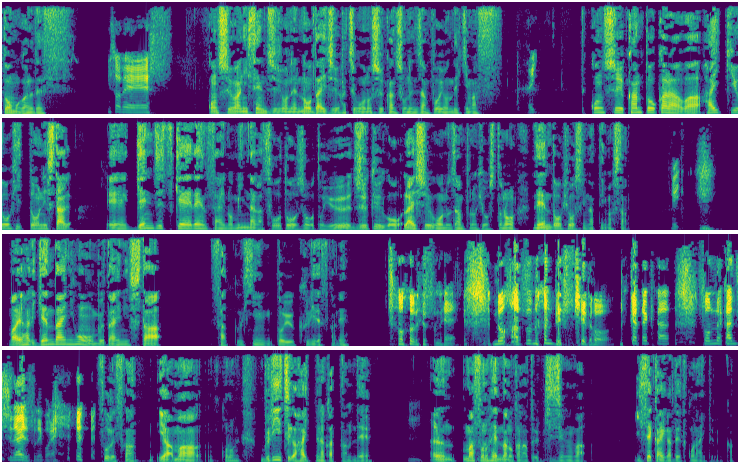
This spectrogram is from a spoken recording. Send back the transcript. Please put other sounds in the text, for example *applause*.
どうもガルです。みそでーす。今週は2014年の第18号の週刊少年ジャンプを読んでいきます。はい。今週関東カラーは配給を筆頭にした、えー現実系連載のみんなが総登場という19号、来週号のジャンプの表紙との連動表紙になっていました。はい。まあやはり現代日本を舞台にした作品というくりですかね。そうですね。のはずなんですけど、なかなか、そんな感じしないですね、これ。そうですか？いや、まあ、この、ブリーチが入ってなかったんで、うん。うん、まあその辺なのかなという基準は。異世界が出てこないというか。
